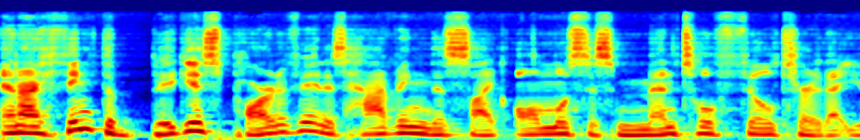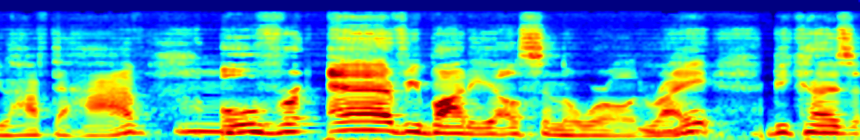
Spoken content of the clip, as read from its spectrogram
and I think the biggest part of it is having this like almost this mental filter that you have to have over everybody else in the world, right? Because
